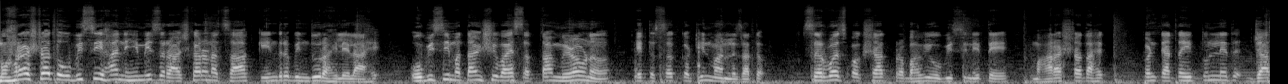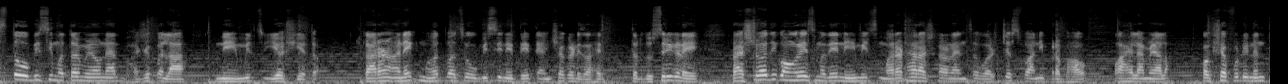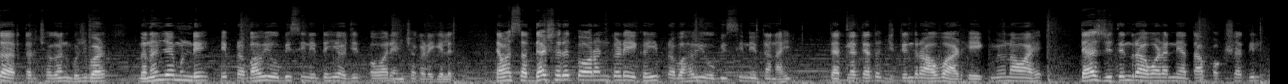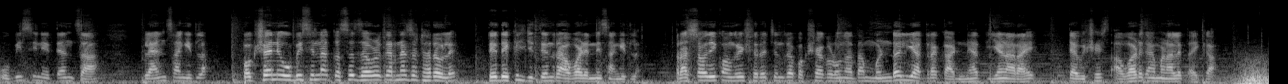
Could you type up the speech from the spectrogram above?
महाराष्ट्रात ओबीसी हा नेहमीच राजकारणाचा केंद्रबिंदू राहिलेला आहे. ओबीसी मतांशिवाय सत्ता मिळवणं हे तसं कठीण मानलं जातं. सर्वच पक्षात प्रभावी ओबीसी नेते महाराष्ट्रात आहेत. पण त्यातही तुलनेत जास्त ओबीसी मतं मिळवण्यात भाजपला नेहमीच यश येतं. कारण अनेक महत्त्वाचे ओबीसी नेते त्यांच्याकडेच आहेत. तर दुसरीकडे राष्ट्रवादी काँग्रेसमध्ये नेहमीच मराठा राजकारण्यांचं वर्चस्व आणि प्रभाव पाहायला मिळाला. पक्षफुटीनंतर तर छगन भुजबळ धनंजय मुंडे हे प्रभावी ओबीसी नेतेही अजित पवार यांच्याकडे गेलेत. त्यामुळे सध्या शरद पवारांकडे एकही प्रभावी ओबीसी नेता नाही. त्यातल्या त्यात जितेंद्र आव्हाड हे एकमेव नाव आहे. त्याच जितेंद्र आव्हाडांनी आता पक्षातील ओबीसी नेत्यांचा प्लॅन सांगितला. पक्षाने ओबीसींना कसं जवळ करण्याचं ठरवलंय ते देखील जितेंद्र आव्हाड यांनी सांगितलं. राष्ट्रवादी काँग्रेस शरदचंद्र पक्षाकडून आता मंडल यात्रा काढण्यात येणार आहे. त्याविषयी आव्हाड काय म्हणालेत ऐका.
